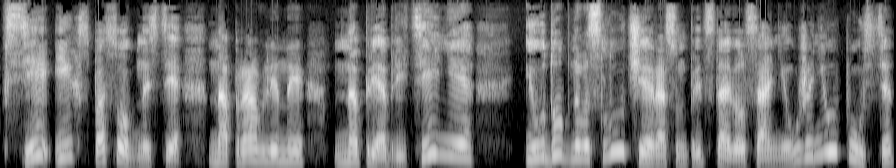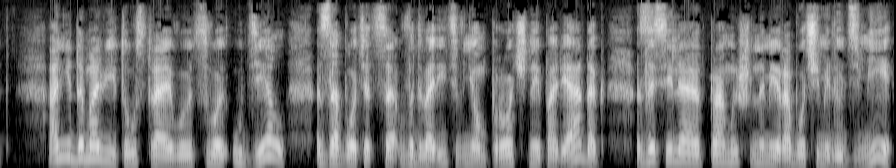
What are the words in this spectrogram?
Все их способности направлены на приобретение и удобного случая, раз он представился, они уже не упустят. Они домовито устраивают свой удел, заботятся водворить в нем прочный порядок, заселяют промышленными и рабочими людьми,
